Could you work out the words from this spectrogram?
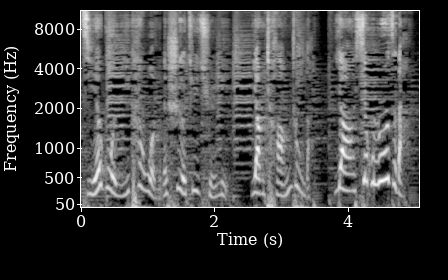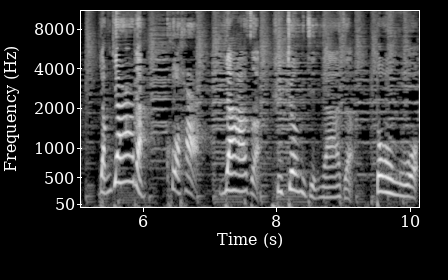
结果一看我们的社区群里，养长虫的，养西葫芦子的，养鸭的（括号鸭子是正经鸭子，动物），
